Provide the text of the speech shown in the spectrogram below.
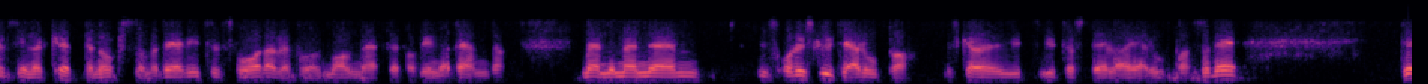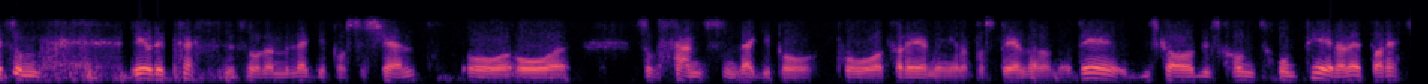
du vinna cupen också, men det är lite svårare för Malmö FF att vinna den. Då. Men, men, ehm, och det ska ut i Europa. Vi ska ut, ut och spela i Europa. Så det, det, som, det är det presset som de lägger på sig själv och, och som fansen lägger på, på föreningen och på spelarna. Det, du, ska, du ska hantera det på rätt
